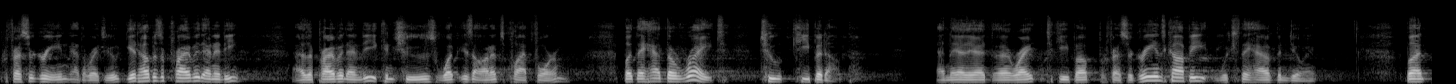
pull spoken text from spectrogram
Professor Green had the right to do it. GitHub is a private entity. As a private entity, it can choose what is on its platform, but they had the right to keep it up. And they had the right to keep up Professor Green's copy, which they have been doing. But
